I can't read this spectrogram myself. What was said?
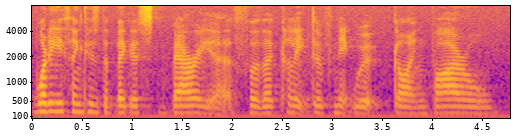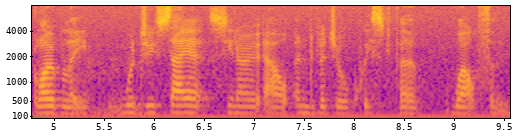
What do you think is the biggest barrier for the collective network going viral globally? Would you say it's you know our individual quest for wealth and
